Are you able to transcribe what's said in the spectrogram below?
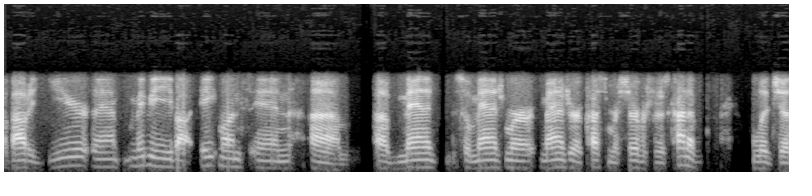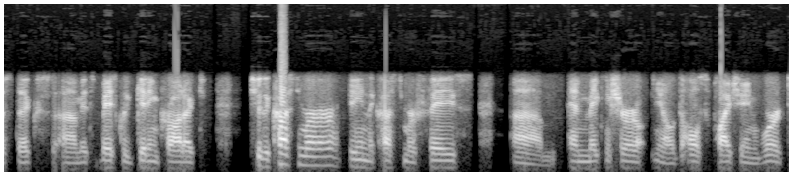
about a year, and maybe about eight months in, um, a manage so manager manager of customer service, which is kind of logistics. Um, it's basically getting product to the customer, being the customer face, um, and making sure you know the whole supply chain worked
